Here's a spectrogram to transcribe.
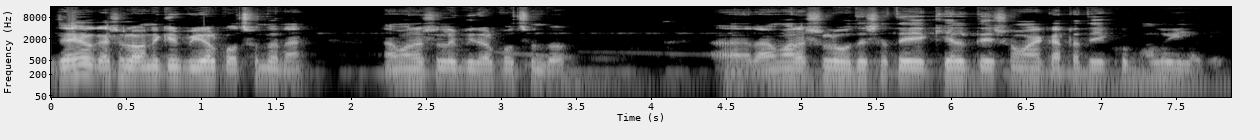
যাই হোক, আসলে অনেকের বিড়াল পছন্দ না। আমার আসলে বিড়াল পছন্দ। আর আমার আসলে ওদের সাথে খেলতে, সময় কাটাতে খুব ভালোই লাগে।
